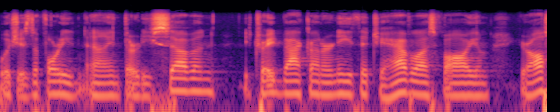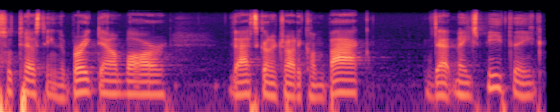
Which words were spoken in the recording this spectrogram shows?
which is the 49.37. You trade back underneath it. You have less volume. You're also testing the breakdown bar. That's going to try to come back. That makes me think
